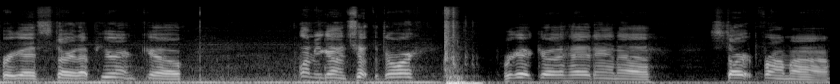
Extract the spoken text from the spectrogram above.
we're gonna start up here and go. Let me go and shut the door. We're gonna go ahead and uh, start from uh,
